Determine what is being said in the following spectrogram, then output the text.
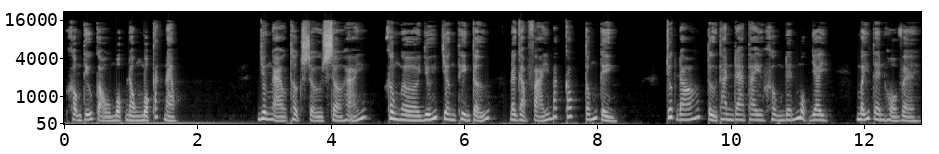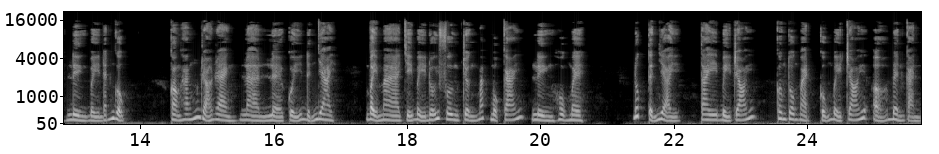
không thiếu cậu một đồng một cách nào. Dương Ngạo thật sự sợ hãi, không ngờ dưới chân thiên tử lại gặp phải bắt cóc tống tiền. Trước đó từ thanh ra tay không đến một giây, mấy tên hộ vệ liền bị đánh gục. Còn hắn rõ ràng là lệ quỷ đỉnh dai, vậy mà chỉ bị đối phương trừng mắt một cái liền hôn mê. Lúc tỉnh dậy, tay bị trói, con tôn bạch cũng bị trói ở bên cạnh.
